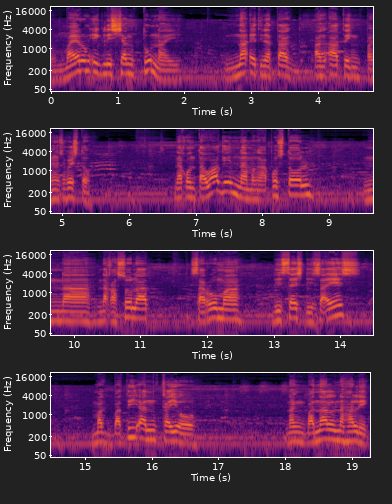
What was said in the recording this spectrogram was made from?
So, mayroong iglesyang tunay na itinatag ang ating Panginoon sa Kristo. Na kung tawagin ng mga apostol na nakasulat sa Roma 16.16 magbatian kayo ng banal na halik.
